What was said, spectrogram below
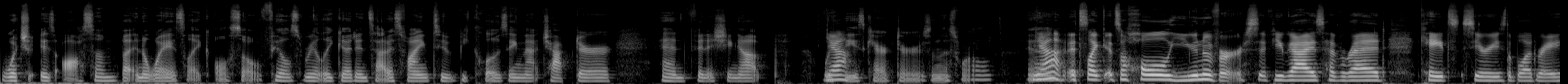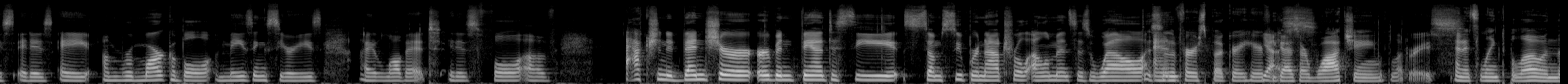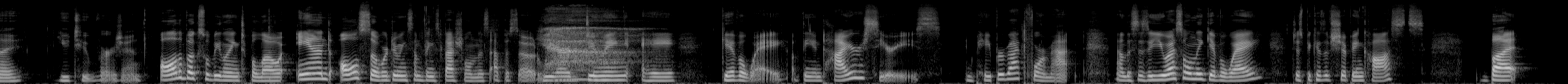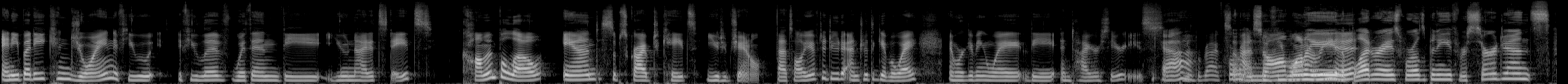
which is awesome, but in a way it's like also feels really good and satisfying to be closing that chapter and finishing up with Yeah. these characters in this world. Yeah, it's like it's a whole universe. If you guys have read Kate's series, The Blood Race, it is a, a remarkable, amazing series. I love it. It is full of action adventure, urban fantasy, some supernatural elements as well. This and is the first book right here. If you guys are watching, Blood Race. and it's linked below in the YouTube version. All the books will be linked below. And also, we're doing something special in this episode. We are doing a giveaway of the entire series in paperback format. Now, this is a US only giveaway just because of shipping costs, but anybody can join if you if you live within the United States. Comment below and subscribe to Kate's YouTube channel. That's all you have to do to enter the giveaway, and we're giving away the entire series. in paperback So format. So, if you want to read The it, Blood Race, Worlds Beneath, Resurgence,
